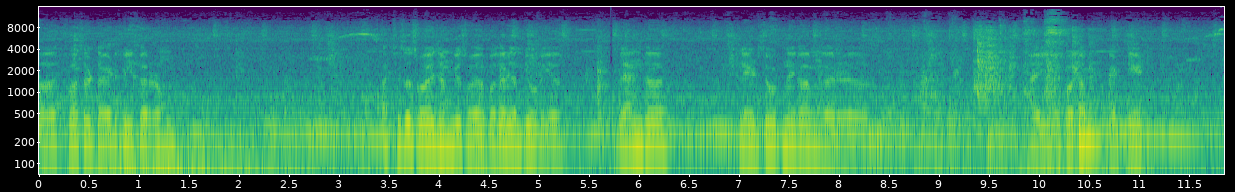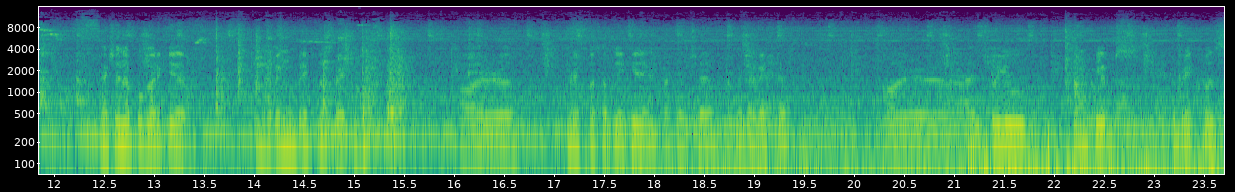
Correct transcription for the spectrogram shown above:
थोड़ा सा टायर्ड फील कर रहा हूँ। अच्छे से सोया, जम के सोया, बगैर जल्दी उठ गया। प्लान था लेट से उठने का, मगर I got at at fashion आपको करके हैविंग ब्रेकफास्ट राइट नाउ और ब्रेकफास्ट आप देख ही रहे हैं, काफ़ी अच्छा है, काफ़ी लविश है। और I show you some clips breakfast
